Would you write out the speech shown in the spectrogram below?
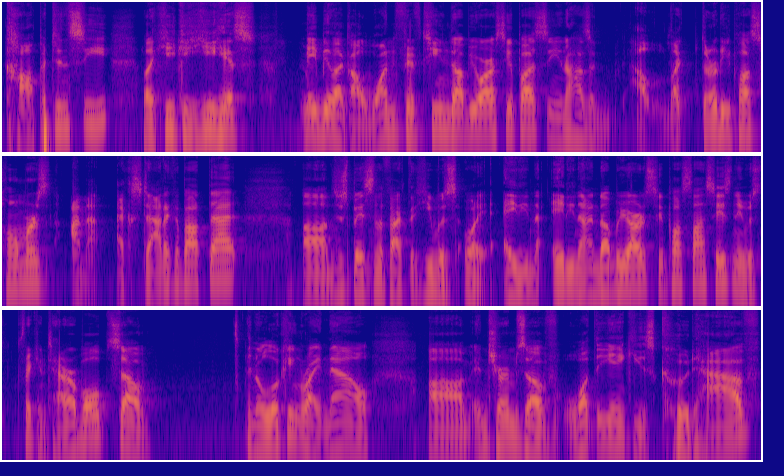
competency, like he he hits maybe like a 115 WRC plus, you know, has a like 30 plus homers. I'm ecstatic about that um, just based on the fact that he was what 89, 89 WRC plus last season. He was freaking terrible. So, you know, looking right now um, in terms of what the Yankees could have.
